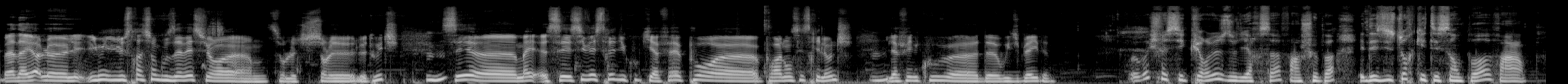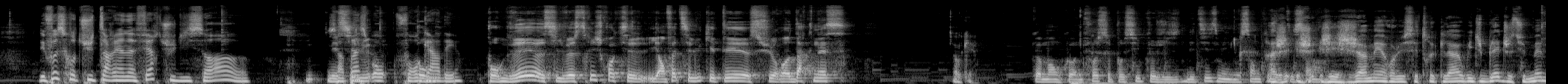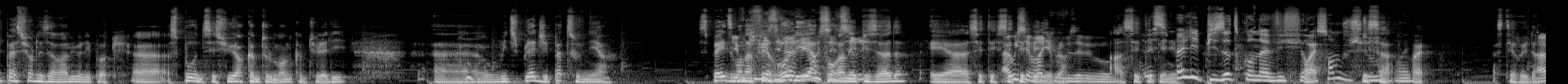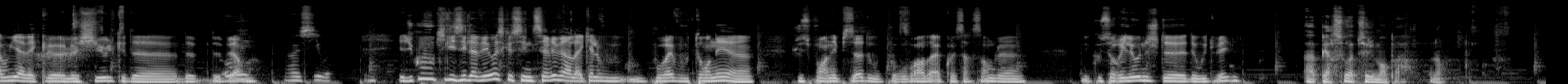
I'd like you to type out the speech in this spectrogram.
bah d'ailleurs l'illustration que vous avez sur euh, sur le sur le, Twitch mhm. c'est euh, c'est Sylvester du coup qui a fait pour pour annoncer ce relaunch mhm. il a fait une couve de Witchblade ouais, ouais je suis assez curieuse de lire ça enfin je sais pas il y a des histoires qui étaient sympas enfin des fois c'est quand tu t'as rien à faire tu lis ça Mais ça passe bon faut regarder pour Grey, euh, Sylvester, je crois que c'est, en fait, c'est lui qui était sur euh, Darkness. Ok. Comme encore une fois, c'est possible que je dise une bêtise, mais il me semble que ah, j'ai, jamais relu ces trucs-là. Witchblade, je suis même pas sûr de les avoir lus à l'époque. Euh, Spawn, c'est sûr, comme tout le monde, comme tu l'as dit. Euh, Witchblade, j'ai pas de souvenir. Spades m'en a fait relire pour un épisode et euh, c'était ah c'était pénible. Ah, c'était pénible. C'est pas l'épisode qu'on a vu ensemble justement. C'est ça. Ouais. ouais. Ah, c'était rude. Hein. Ah oui, avec le, le She-Hulk de de, de Burn. Oui. aussi, ouais. Et du coup, vous qui lisez la VO, est-ce que c'est une série vers laquelle vous, pourrez vous tourner euh, juste pour un épisode ou pour voir à quoi ça ressemble euh, Du coup, ce relaunch de, de Witchblade? Ah, perso, absolument pas. Non.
